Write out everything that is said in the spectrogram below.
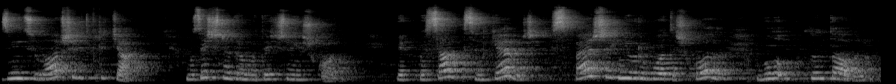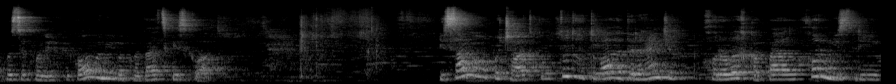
зініціювавши відкриття музично-драматичної школи. Як писав Сенкевич, з перших днів роботи школи було укомплектовано висококваліфікований викладацький склад. І з самого початку тут готували диригентів хорових капел, хормістрів,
